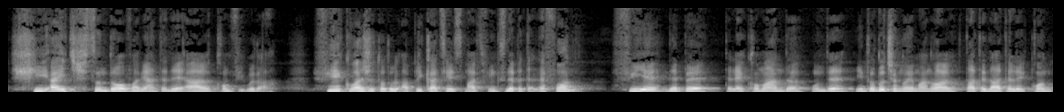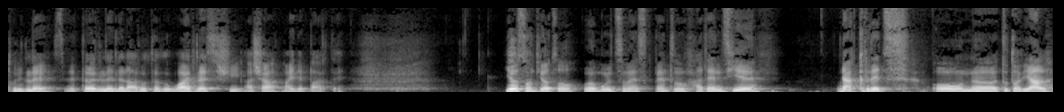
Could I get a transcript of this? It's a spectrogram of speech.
și aici sunt două variante de a-l configura fie cu ajutorul aplicației SmartThings de pe telefon, fie de pe telecomandă, unde introducem noi manual toate datele, conturile, setările de la routerul wireless și așa mai departe. Eu sunt Ioto, vă mulțumesc pentru atenție. Dacă vreți un uh, tutorial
